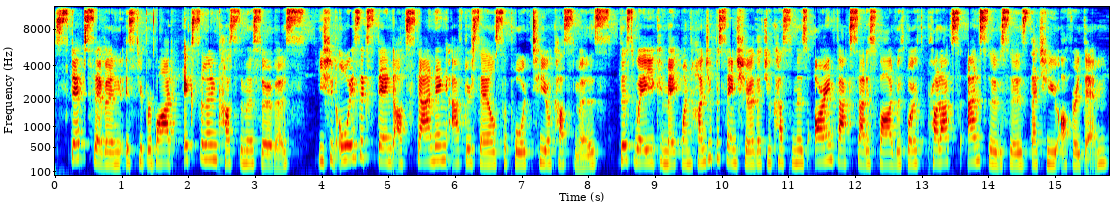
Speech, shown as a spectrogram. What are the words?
step seven, is to provide excellent customer service. You should always extend outstanding after sales support to your customers. This way you can make 100% sure that your customers are in fact satisfied with both products and services that you offer them.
